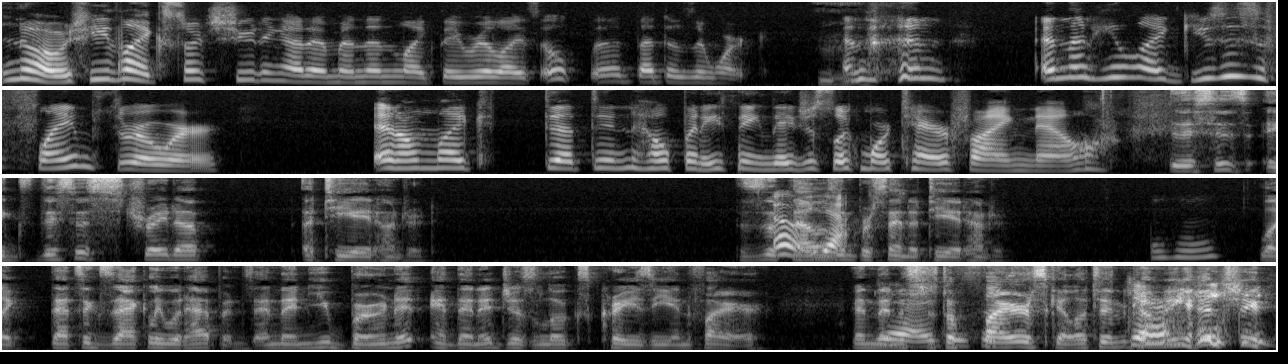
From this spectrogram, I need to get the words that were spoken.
no, she like starts shooting at him, and then like they realize, oh, that, that doesn't work, Mm-hmm. and then and then he like uses a flamethrower, and I'm like, that didn't help anything. They just look more terrifying now. This is this is straight up a T eight hundred. This is a Oh, thousand yeah. percent a T eight hundred. Like that's exactly what happens, and then you burn it, and then it just looks crazy in fire, and then Yeah, it's it just a just fire skeleton scary. coming at you.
